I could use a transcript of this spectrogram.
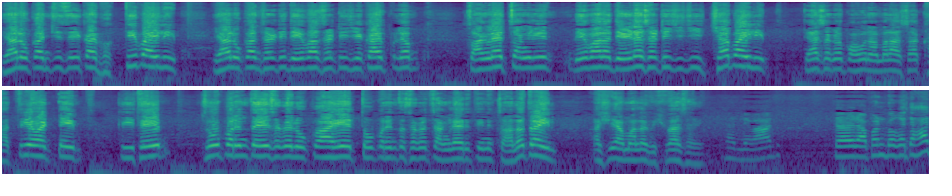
ह्या लोकांची जे काय भक्ती पाहिली ह्या लोकांसाठी देवासाठी जे काय चांगल्यात चांगली देवाला देण्यासाठीची जी इच्छा पाहिली त्या सगळं पाहून आम्हाला असा खात्री वाटते की इथे जोपर्यंत हे सगळे लोक आहेत तोपर्यंत सगळं चांगल्या रीतीने चालत राहील अशी आम्हाला विश्वास आहे. धन्यवाद. तर आपण बघत आहात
